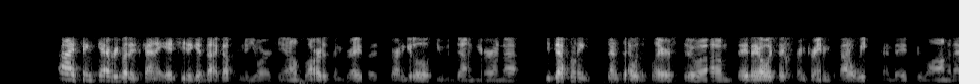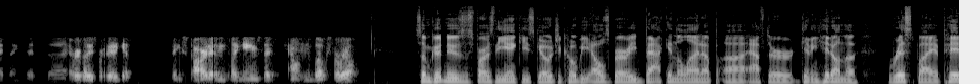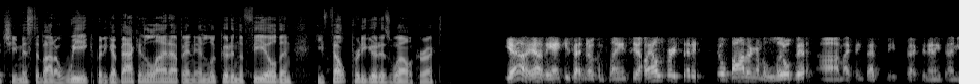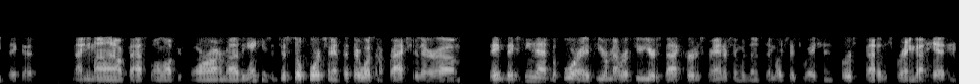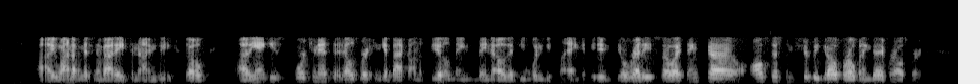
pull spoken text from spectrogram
I think everybody's kind of itchy to get back up to New York. You know, Florida's been great, but it's starting to get a little humid down here, and uh, you definitely sense that with the players too. Um, they they always say spring training's about a week, ten days too long, and I think that uh, everybody's ready to get things started and play games that count in the books for real. Some good news as far as the Yankees go. Jacoby Ellsbury back in the lineup uh, after getting hit on the wrist by a pitch. He missed about a week, but he got back in the lineup and, and looked good in the field, and he felt pretty good as well, correct? Yeah, yeah. The Yankees had no complaints. You know, Ellsbury said it's still bothering him a little bit. Um, I think that's to be expected anytime you take a 90 mile an hour fastball off your forearm. Uh, the Yankees are just so fortunate that there wasn't a fracture there. Um, they, they've seen that before. If you remember a few years back, Curtis Granderson was in a similar situation. His first bat of the spring got hit, and uh, he wound up missing about eight to nine weeks. So uh, the Yankees fortunate that Ellsbury can get back on the field. They they know that he wouldn't be playing if he didn't feel ready. So I think uh, all systems should be go for opening day for Ellsbury.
